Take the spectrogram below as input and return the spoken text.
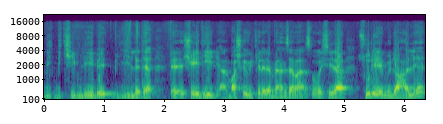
bir, bir kimliği ile de şey değil yani başka ülkelere benzemez. Dolayısıyla Suriye'ye müdahale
